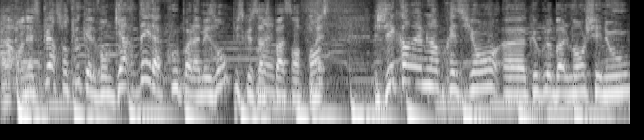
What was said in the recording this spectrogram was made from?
Alors, on espère surtout qu'elles vont garder la coupe à la maison, puisque ça se passe en France. J'ai quand même l'impression euh, que globalement, chez nous,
